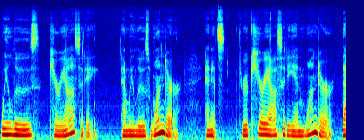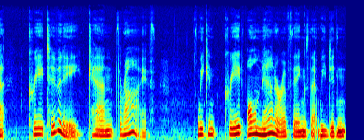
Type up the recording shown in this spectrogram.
we lose curiosity and we lose wonder. And it's through curiosity and wonder that creativity can thrive. We can create all manner of things that we didn't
